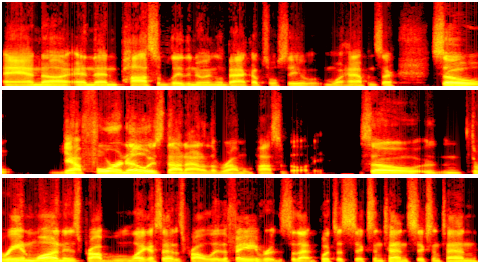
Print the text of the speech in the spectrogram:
And uh, and then possibly the New England backups. We'll see what happens there. So yeah, four and zero is not out of the realm of possibility. So mm, three and one is probably, like I said, it's probably the favorite. So that puts us six and ten. Six and ten,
